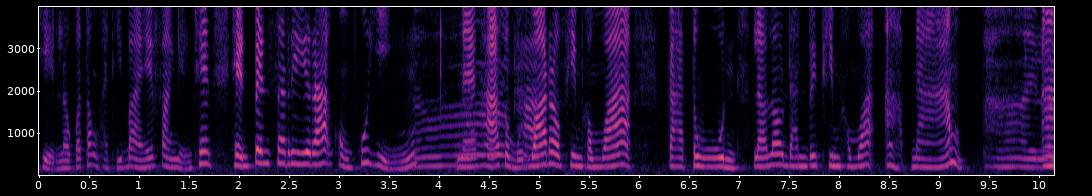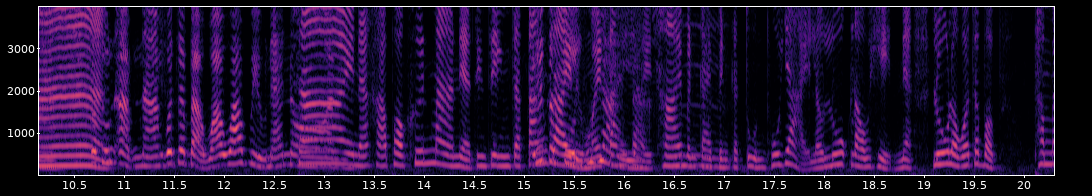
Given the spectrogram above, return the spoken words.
เห็นเราก็ต้องอธิบายให้ฟังอย่างเช่น เห็นเป็นสรีระของผู้หญิงอ๋อนะคะ สมมุติว่าเราพิมพ์คำว่าการ์ตูน แล้วเราดันไปพิมพ์คำว่าอาบน้ำตายแล้อ่าวการ์ตูนอาบน้ำก็จะแบบว่าว่าบวิวแน่นอนใช่นะคะ พอขึ้นมาเนี่ยจริง ๆ จะตั้งใจเฮ้ยการ์ตูนหรือไม่ผู้ใหญ่ตั้งใจอะใช่มันอืมกลายเป็นการ์ตูนผู้ใหญ่แล้วลูกเราเห็นเนี่ย ลูกเราก็จะแบบ ทำไม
